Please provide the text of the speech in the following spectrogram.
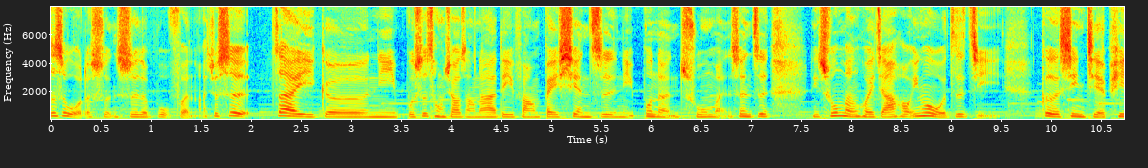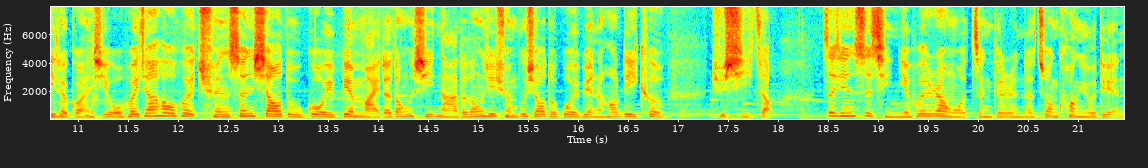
这是我的损失的部分啊，就是在一个你不是从小长大的地方被限制，你不能出门，甚至你出门回家后，因为我自己个性洁癖的关系，我回家后会全身消毒过一遍，买的东西、拿的东西全部消毒过一遍，然后立刻去洗澡。这件事情也会让我整个人的状况有点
